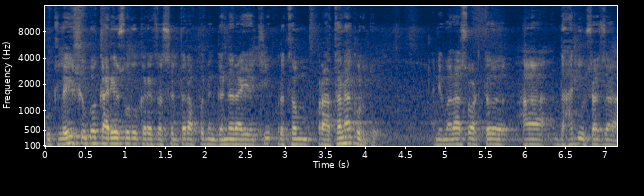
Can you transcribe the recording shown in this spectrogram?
कुठलंही शुभ कार्य सुरू करायचं असेल तर आपण गणरायाची प्रथम प्रार्थना करतो. आणि मला असं वाटतं हा दहा दिवसाचा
